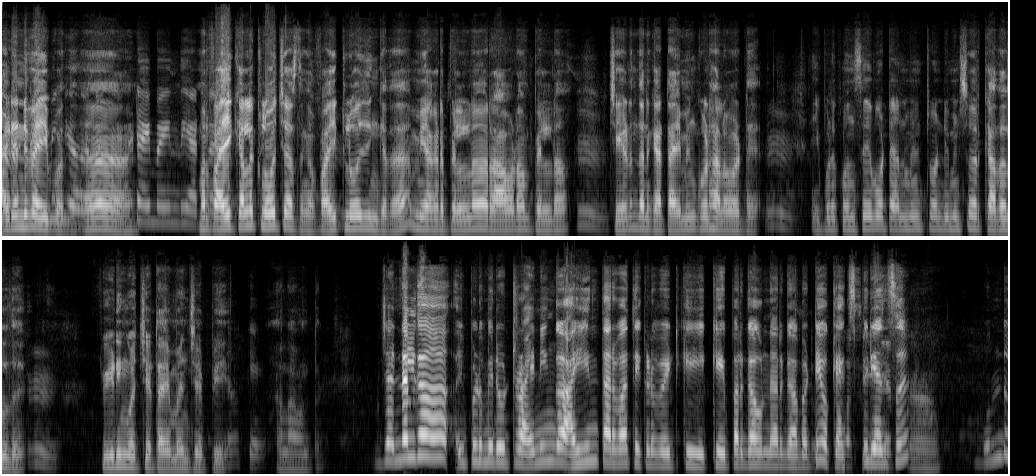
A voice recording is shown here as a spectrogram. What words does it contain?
ఐడెంటిఫై అయిపోద్ది. మరి ఫైవ్ కల్లా క్లోజ్ చేస్తాం కదా ఫైవ్ క్లోజింగ్ కదా. మీ అక్కడ పిల్లడం రావడం పిల్లడం చేయడం దానికి ఆ టైమింగ్ కూడా అలవాటే. ఇప్పుడు కొంతసేపు టెన్ మినిట్స్ ట్వంటీ మినిట్స్ వరకు కదలదు. ఫీడింగ్ వచ్చే టైం అని చెప్పి అలా ఉంటుంది. జనరల్గా ఇప్పుడు మీరు ట్రైనింగ్ అయిన తర్వాత ఇక్కడ వీటికి కేపర్గా ఉన్నారు కాబట్టి ఒక ఎక్స్పీరియన్స్ ముందు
